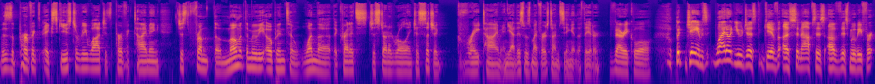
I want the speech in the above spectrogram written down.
"This is a perfect excuse to rewatch. It's perfect timing." Just from the moment the movie opened to when the the credits just started rolling, just such a great time. And yeah, this was my first time seeing it in the theater. Very cool. But James, why don't you just give a synopsis of this movie for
